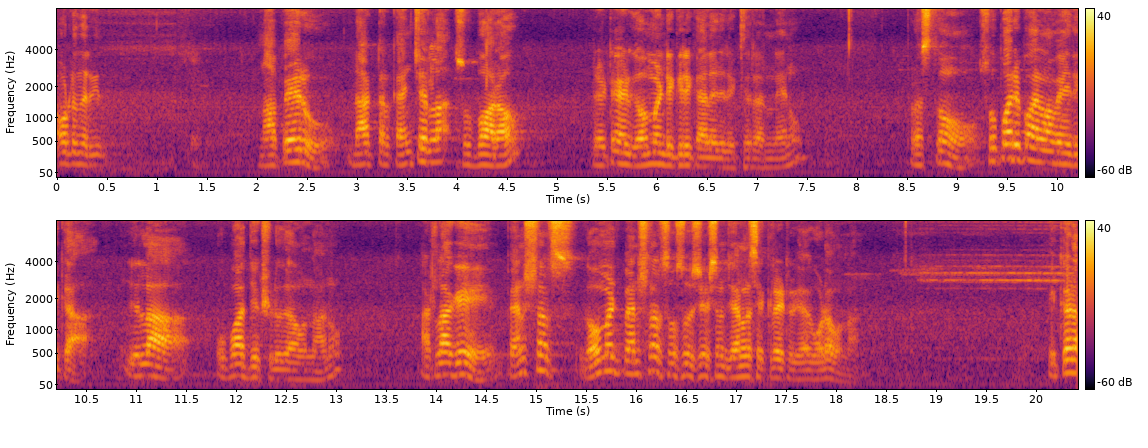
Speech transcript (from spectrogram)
అవటం జరిగింది. నా పేరు doctor Kancherla Subbarao retired government degree college lecturer నేను. ప్రస్తుతం సుపరిపాలన వేదిక జిల్లా ఉపాధ్యక్షుడిగా ఉన్నాను. అట్లాగే pensioners government pensioners association general సెక్రటరీగా కూడా ఉన్నాను. ఇక్కడ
